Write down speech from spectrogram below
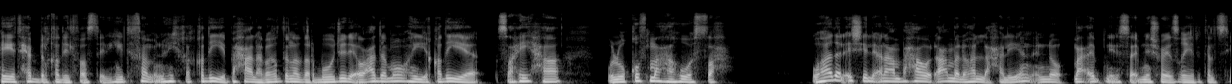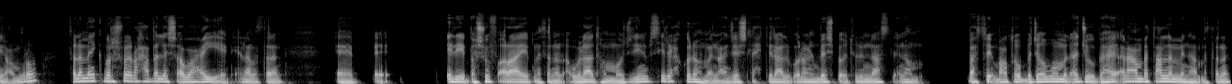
هي تحب القضية الفلسطينية. هي تفهم إنه هي قضية بحالها بغض النظر بوجودها أو عدمه هي قضية صحيحة والوقوف معها هو الصح. وهذا الإشي اللي أنا عم بحاول أعمله هلأ حاليا إنه مع ابني لسه ابني شوي صغير ثلاث سنين عمره فلما يكبر شوي راح أبلش أوعية. يعني أنا مثلا آه، إلي بشوف قرايب مثلا أولادهم موجودين بصير يحكوا لهم إنه عن جيش الاحتلال بقول لهم ليش بقتلوا الناس؟ بعطوا بجاوبهم الأجوبة. هاي أنا عم بتعلم منها مثلا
